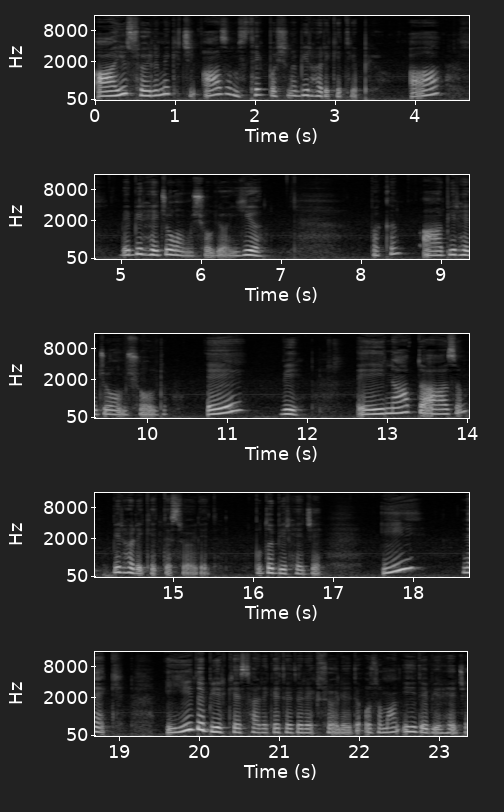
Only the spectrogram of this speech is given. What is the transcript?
a'yı söylemek için ağzımız tek başına bir hareket yapıyor. A ve bir hece olmuş oluyor. Y. Bakın A bir hece olmuş oldu. E, vi. E'yi ne yaptı ağzım? Bir harekette söyledi. Bu da bir hece. İ, nek. İ'yi de bir kez hareket ederek söyledi. O zaman i de bir hece.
